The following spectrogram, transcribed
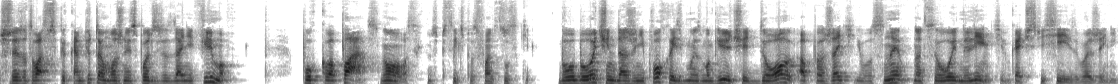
что этот ваш компьютер можно использовать для создания фильмов? Пух клопа, вас специалист по-французски. Было бы очень даже неплохо, если бы мы смогли учить Дуор обожать его сны на целой ленте в качестве сей изображений.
